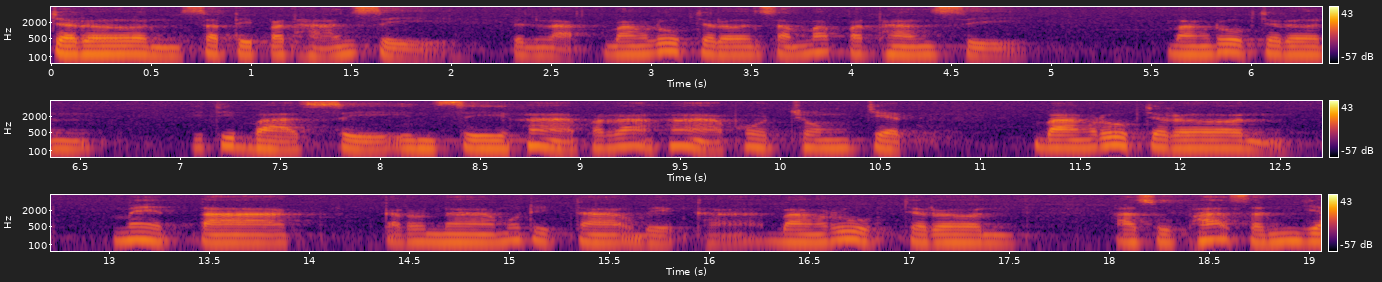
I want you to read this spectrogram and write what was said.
เจริญสติปัฏฐานสี่เป็นหลัก บางรูปเจริญสัมมาปัฏฐานสี่ บางรูปเจริญอิทธิบาทสี่อินทรีห้าพระห้าโพชฌงเจ็ดบางรูปเจริญ เมตตากรุณามุทิตาอุเบกขา บางรูปเจริญ อสุภาสัญญ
